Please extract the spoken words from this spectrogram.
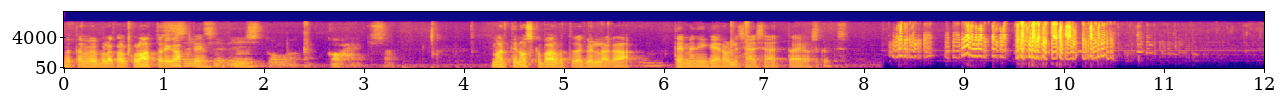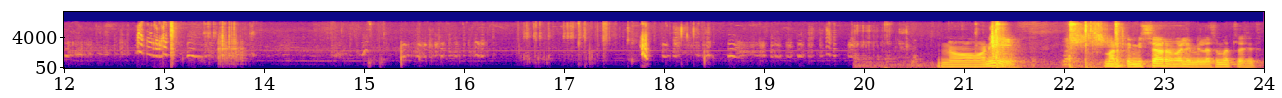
võtame võib-olla kalkulaatori kappi. seitseteist koma kaheksa. Martin oskab arvutada küll, aga teeme nii keerulise asja, et ta ei oskaks. Nonii, Martin, mis see arv oli, mille sa mõtlesid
